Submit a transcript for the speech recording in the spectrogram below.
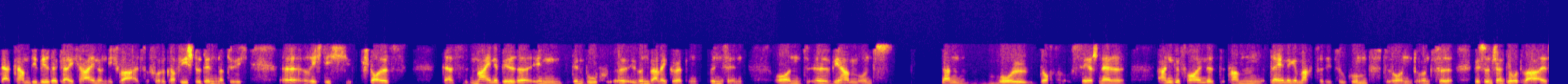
da kamen die Bilder gleich rein und ich war als Fotografiestudent natürlich äh, richtig stolz, dass meine Bilder in dem Buch äh, über den Valley Curtain drin sind. Und äh, wir haben uns dann wohl doch sehr schnell angefreundet, haben Pläne gemacht für die Zukunft und, und für und Jean-Claude war es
